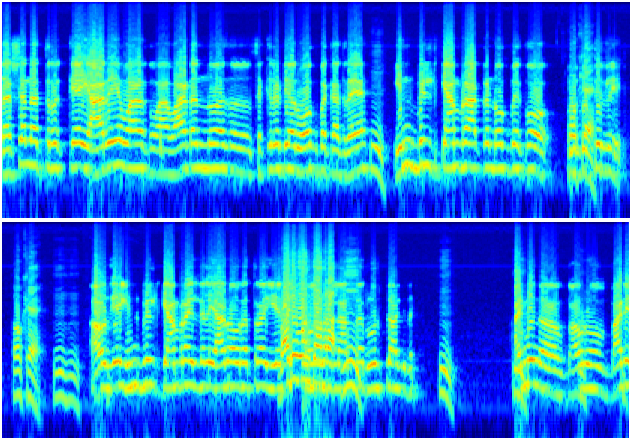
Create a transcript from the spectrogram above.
ದರ್ಶನ್ ಹತ್ರಕ್ಕೆ ಯಾರೇ ವಾರ್ಡನ್ ಸೆಕ್ಯೂರಿಟಿ ಅವ್ರು ಹೋಗ್ಬೇಕಾದ್ರೆ. ಇನ್ ಬಿಲ್ಟ್ ಕ್ಯಾಮ್ರಾ ಹಾಕೊಂಡು ಹೋಗ್ಬೇಕು. ಗೊತ್ತಿರ್ಲಿ. ಓಕೆ ಅವ್ರಿಗೆ ಇನ್ ಬಿಲ್ಟ್ ಕ್ಯಾಮ್ರಾ ಇಲ್ದಲೆ ಯಾರು ಅವ್ರ ಹತ್ರ ರೂಲ್ಸ್ ಆಗಿದೆ. ಐ ಮೀನ್ ಅವರು ಬಾಡಿ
